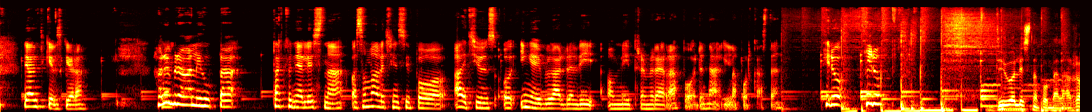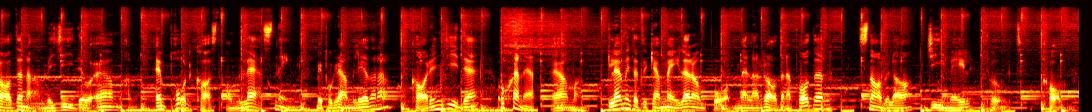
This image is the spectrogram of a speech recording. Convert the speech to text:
ja, det tycker jag vi ska göra. Ha det bra allihopa! Tack för att ni har lyssnat. Och som vanligt finns vi på iTunes och inga gladare än vi om ni prenumererar på den här lilla podcasten. Hejdå! Hejdå! Du har lyssnat på Mellan raderna med Gide och Öman. En podcast om läsning med programledarna Karin Gide och Jeanette Öman. Glöm inte att du kan mejla dem på mellanraderna-podden snabel gmail.com.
